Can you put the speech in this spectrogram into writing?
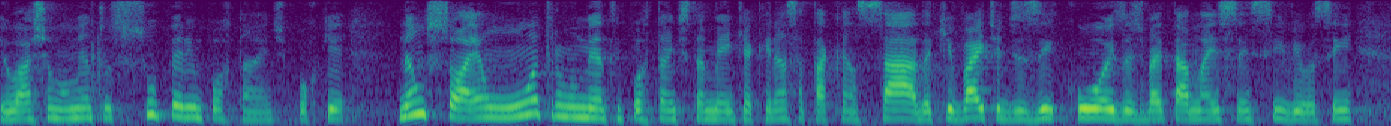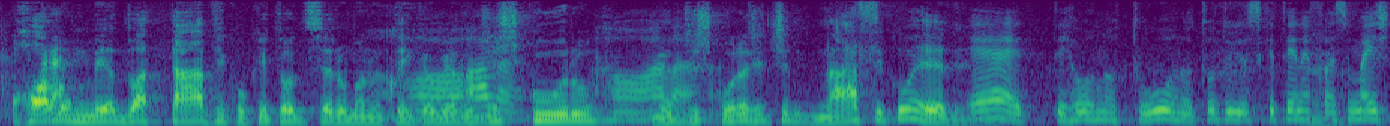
eu acho um momento super importante, porque não só é um outro momento importante também que a criança está cansada, que vai te dizer coisas, vai estar tá mais sensível assim. Rola pra... um medo atávico que todo ser humano tem, Rola. que é o medo de escuro. Rola. Medo de escuro a gente nasce com ele. É, terror noturno, tudo isso que tem na infância, é. mas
